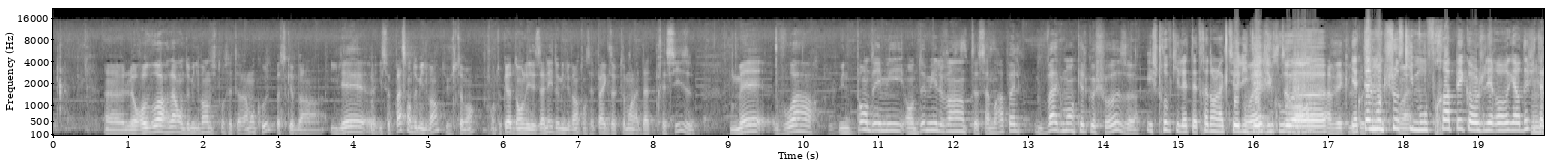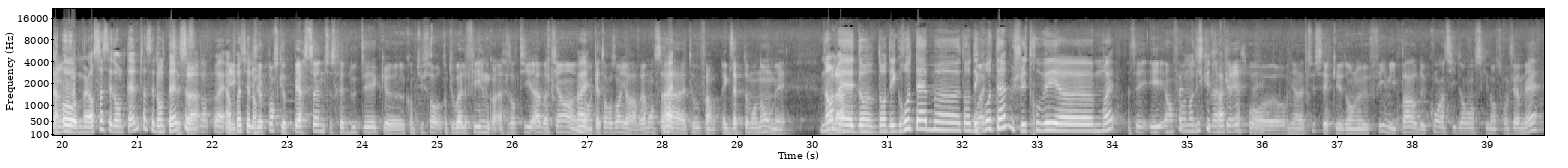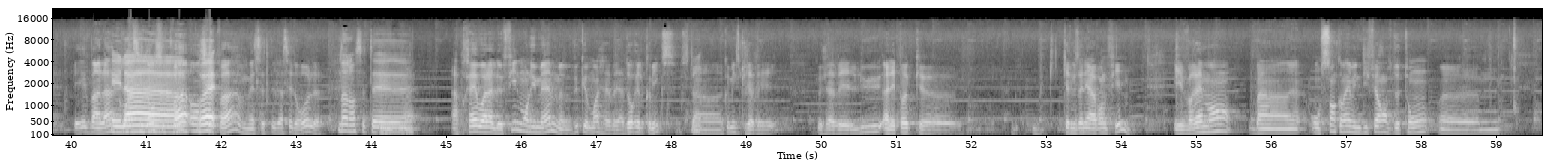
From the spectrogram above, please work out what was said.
Euh, le revoir là en 2020, je trouve c'était vraiment cool parce que ben il est, euh, il se passe en 2020 justement. En tout cas dans les années 2020, on ne sait pas exactement la date précise, mais voir une pandémie en 2020, ça me rappelle vaguement quelque chose. Et je trouve qu'il était très dans l'actualité, Ouais, du coup. euh, Il y a côté- tellement de choses ouais. qui m'ont frappé quand je l'ai re-regardé. J'étais là, Mhm. oh, mais alors ça c'est dans le thème, ça c'est dans le thème, ça, ça. dans- ouais, impressionnant. Je pense que personne se serait douté que quand tu, sors, quand tu vois le film, quand la sortie, ah bah tiens, dans 14 ans il y aura vraiment ça et tout. Enfin, exactement non, mais Non, Voilà. mais dans, dans des gros thèmes, euh, dans des Ouais. gros thèmes, je l'ai trouvé, euh, ouais. C'est- Et en fait, On en ce qui discutera, rire pense, pour mais- euh, revenir là-dessus, c'est que dans le film, il parle de coïncidences qui n'en sont jamais. Et ben là, Et coïncidence là, ou pas, on ne ouais. sait pas, mais c'était assez drôle. Non, non, c'était. Ouais. Après, voilà, le film en lui-même, vu que moi j'avais adoré le comics, c'est Mm. un comics que j'avais que j'avais lu à l'époque, euh, quelques années avant le film, et vraiment, ben, on sent quand même une différence de ton.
